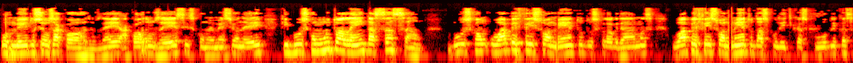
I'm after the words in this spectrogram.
por meio dos seus acordos. Né? Acordos esses, como eu mencionei, que buscam muito além da sanção, buscam o aperfeiçoamento dos programas, o aperfeiçoamento das políticas públicas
